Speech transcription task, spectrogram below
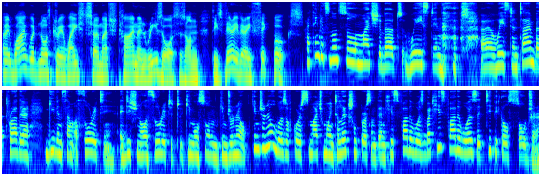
I mean, why would North Korea waste so much time and resources on these very, very thick books? I think it's not so much about wasting, uh, wasting time, but rather giving some authority, additional authority to Kim Il Sung and Kim Jong Il. Kim Jong Il was, of course, much more intellectual person than his father was, but his father was a typical soldier,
